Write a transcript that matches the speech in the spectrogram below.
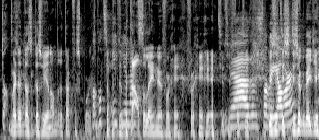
dat maar dat, dat, is, dat, is weer een andere tak van sport. Wat, wat dat, dat betaalt laatste... alleen voor, geen, voor geen reet. Dus ja, dat, is dan weer dus jammer. Het is, het is ook een beetje,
